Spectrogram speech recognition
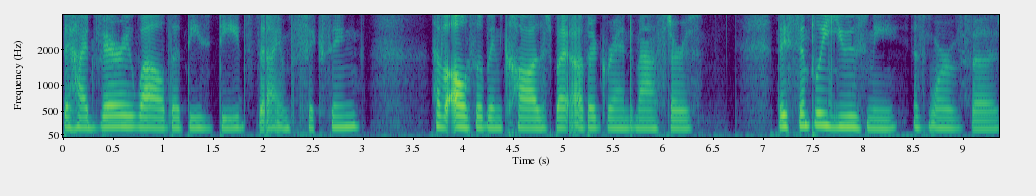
they hide very well that these deeds that I am fixing have also been caused by other Grand Masters. They simply use me as more of a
